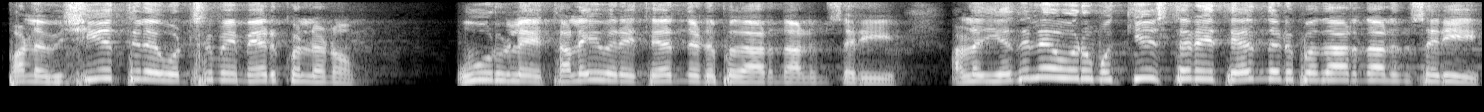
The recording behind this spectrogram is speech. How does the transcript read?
பல விஷயத்திலே ஒற்றுமை மேற்கொள்ளணும். ஊரில் தலைவரை தேர்ந்தெடுப்பதா இருந்தாலும் சரி அல்லது எதிலே ஒரு முக்கியஸ்தரை தேர்ந்தெடுப்பதா இருந்தாலும் சரி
